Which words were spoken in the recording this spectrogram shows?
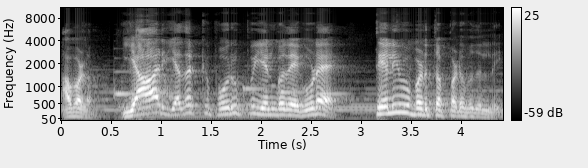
அவலம். யார் எதற்கு பொறுப்பு என்பதை கூட தெளிவுபடுத்தப்படுவதில்லை.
